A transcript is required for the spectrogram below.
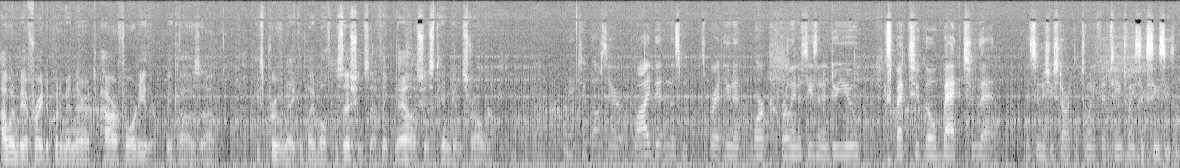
I wouldn't be afraid to put him in there at the power forward either because uh, he's proven that he can play both positions. I think now it's just him getting stronger. Nate, two thoughts here. Why didn't this spread unit work early in the season, and do you expect to go back to that as soon as you start the 2015-2016 season?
